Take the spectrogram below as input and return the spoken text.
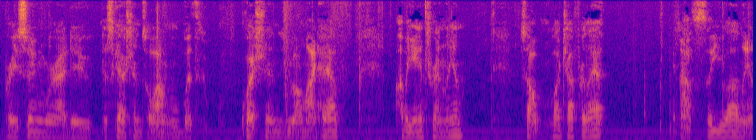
pretty soon where I do discussions along with questions you all might have. I'll be answering them. So watch out for that. And I'll see you all then.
